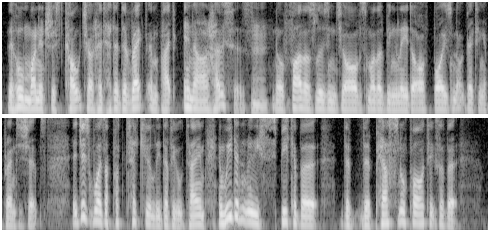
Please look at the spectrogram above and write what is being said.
the whole monetarist culture had had a direct impact in our houses. Mm. You know, fathers losing jobs, mother being laid off, boys not getting apprenticeships. It just was a particularly difficult time, and we didn't really speak about the the personal politics of it.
